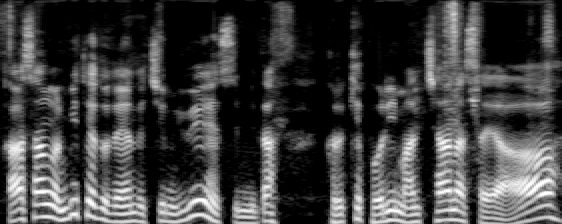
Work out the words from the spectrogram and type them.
가상을 밑에도 되는데 지금 위에 했습니다. 그렇게 벌이 많지 않았어요.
